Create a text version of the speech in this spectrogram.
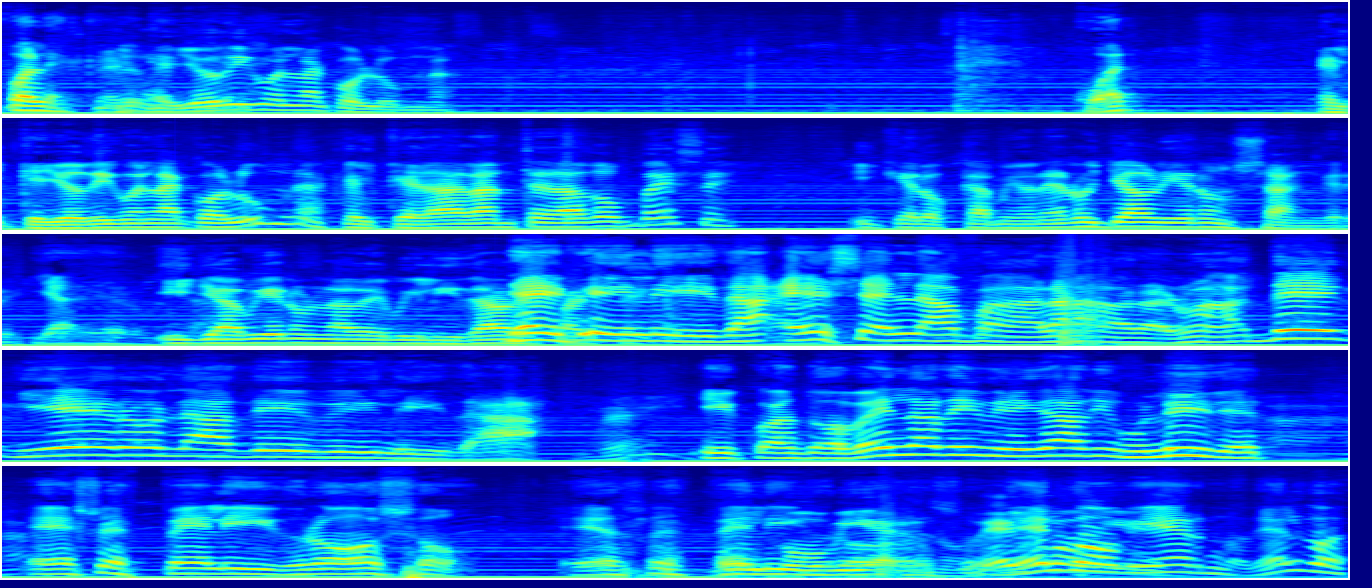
¿Cuál es? el que yo digo en la columna ¿Cuál? el que yo digo en la columna que el que da adelante da dos veces y que los camioneros ya olieron sangre Ya y ya vieron la debilidad de Debilidad, esa es la palabra, hermano. Debieron la debilidad. ¿Eh? Y cuando ven la debilidad de un líder, eso es peligroso. Eso es peligroso. gobierno, del del gobierno. gobierno, del go-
